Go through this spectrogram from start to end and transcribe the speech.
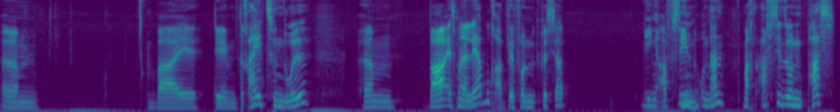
ähm, bei dem 3 zu 0 ähm, war erstmal eine Lehrbuchabwehr von Christian gegen Afsin Mhm. und dann macht Afsin so einen Pass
